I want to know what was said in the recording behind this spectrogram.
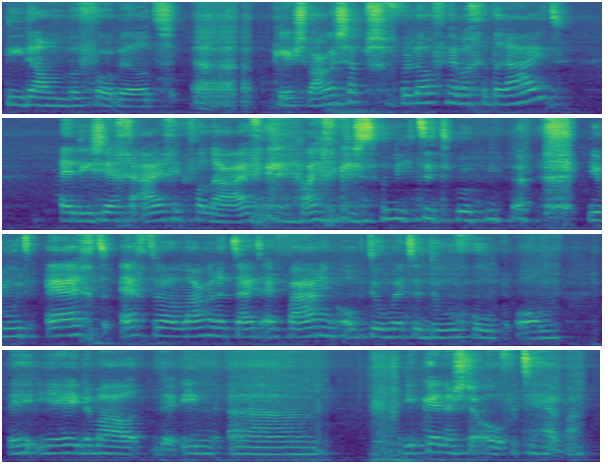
Die dan bijvoorbeeld eh, een keer zwangerschapsverlof hebben gedraaid. En die zeggen eigenlijk van nou, eigenlijk, is dat niet te doen. Je moet echt, echt wel langere tijd ervaring opdoen met de doelgroep om de, je helemaal erin ehm, je kennis erover te hebben.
